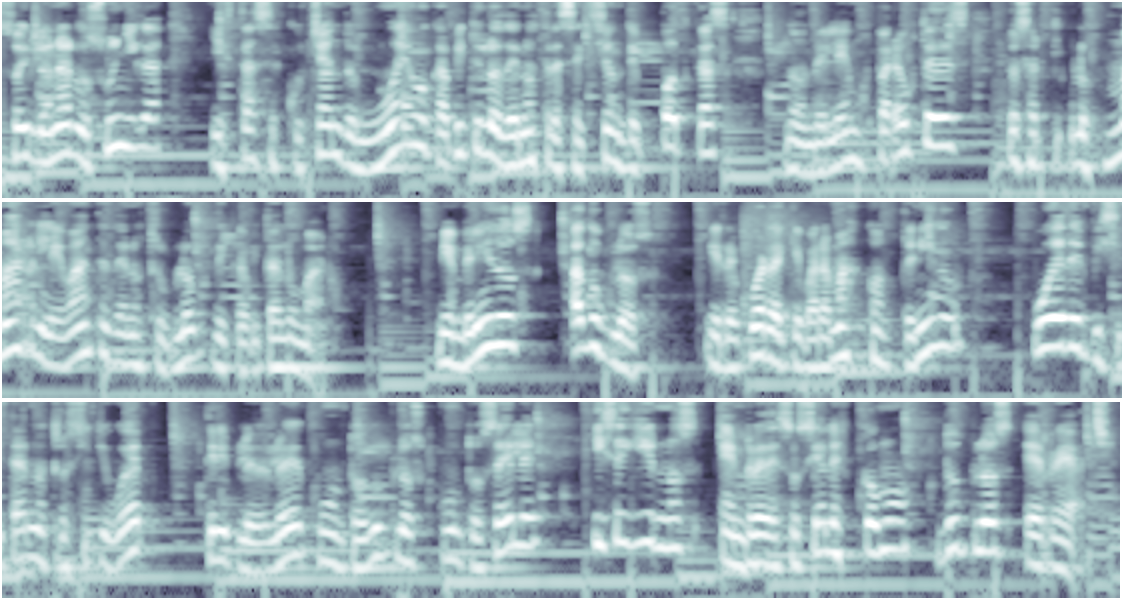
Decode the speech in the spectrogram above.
Soy Leonardo Zúñiga y estás escuchando un nuevo capítulo de nuestra sección de podcast donde leemos para ustedes los artículos más relevantes de nuestro blog de Capital Humano. Bienvenidos a Duplos y recuerda que para más contenido puedes visitar nuestro sitio web www.duplos.cl y seguirnos en redes sociales como DuplosRH.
